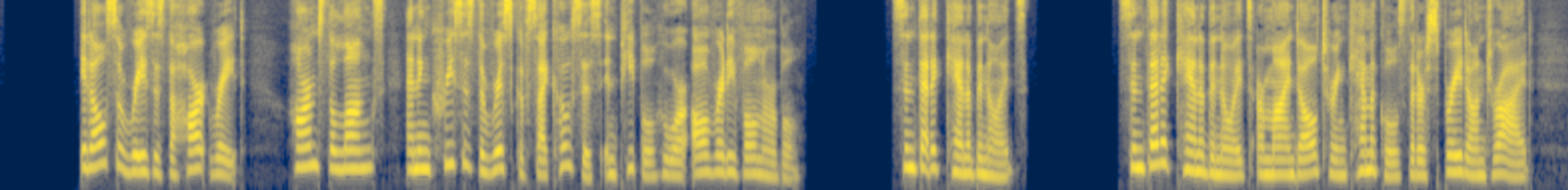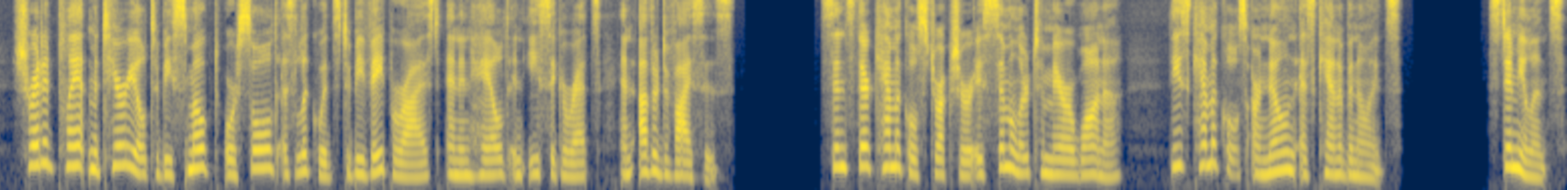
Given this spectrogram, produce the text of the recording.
It also raises the heart rate, harms the lungs, and increases the risk of psychosis in people who are already vulnerable. Synthetic cannabinoids. Synthetic cannabinoids are mind altering chemicals that are sprayed on dried, shredded plant material to be smoked or sold as liquids to be vaporized and inhaled in e cigarettes and other devices. Since their chemical structure is similar to marijuana, these chemicals are known as cannabinoids. Stimulants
